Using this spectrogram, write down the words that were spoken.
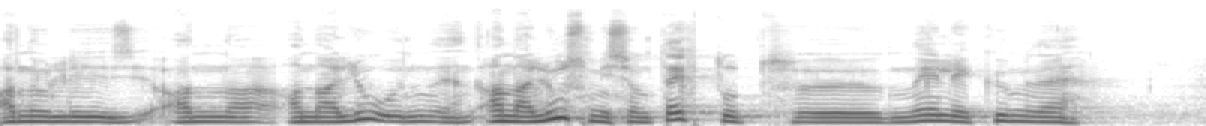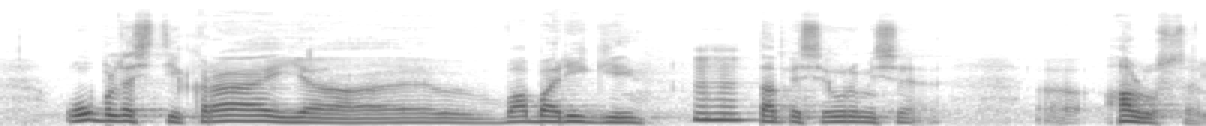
analüüs, analüüs, analüüs, mis on tehtud nelikümne oblasti, krae ja vabariigi mm -hmm. tapmise uurimise alusel.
